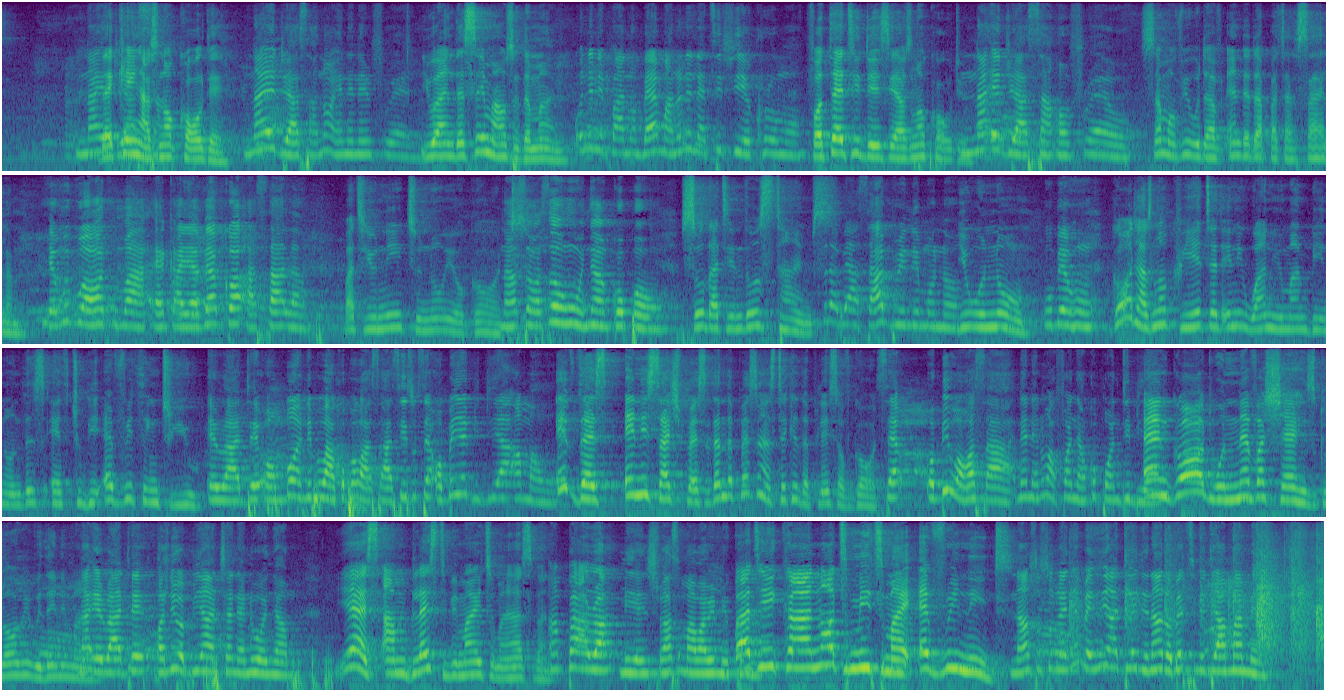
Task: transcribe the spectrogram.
na The king aduasa- has not called her. na aduasa na ɔhene ne mfrɛ no You are in the same house with the man. wone nipa no bɛrima no ne nɛte fie kuro mu For 30 days, he has not called you. na aduasa ɔmfrɛ o Some of you would have ended up at asylum. yɛmu bi wɔ hɔnom a ɛka yɛbɛkɔ asalam But you need to know your God. nanso ɔsɛ wohu onyankopɔn So that in those times, sɛdɛ bɛ a saa bere no mu no you will know God has not created any one human being on this earth to be everything to you. awurade ɔmbɔ nipa baako pɛ wɔ asase yi so sɛ ɔbɛyɛ biribiara ama wo If there's any such person, then the person has taken the place of God. And God will never share his glory with any man. awurade ɔne obiara nkyɛn n'ani onyam Yes, I'm blessed to be married to my husband. Ampa ara meyɛ nhyira sɛ maware me But he cannot meet my every need. nanso so no ɛnyɛ mahia adeɛ nyinaa na ɔbɛtumi de ama me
